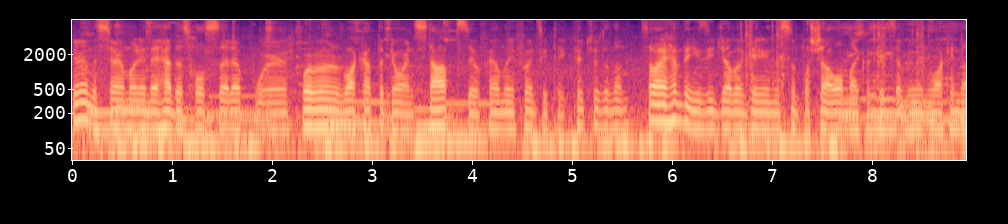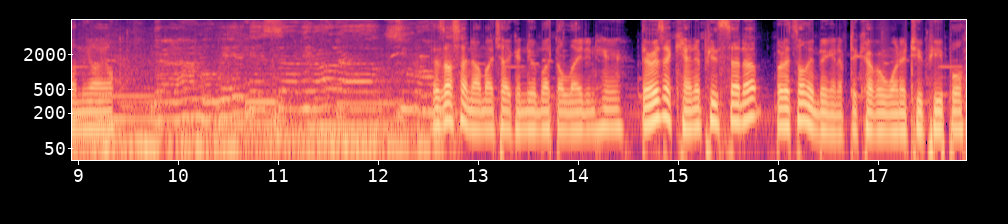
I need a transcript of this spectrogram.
During the ceremony, they had this whole setup where everyone would walk out the door and stop so family and friends could take pictures of them. So I have the easy job of getting the simple shot while Michael gets everyone walking down the aisle. There's also not much I can do about the light in here. There is a canopy set up, but it's only big enough to cover one or two people.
